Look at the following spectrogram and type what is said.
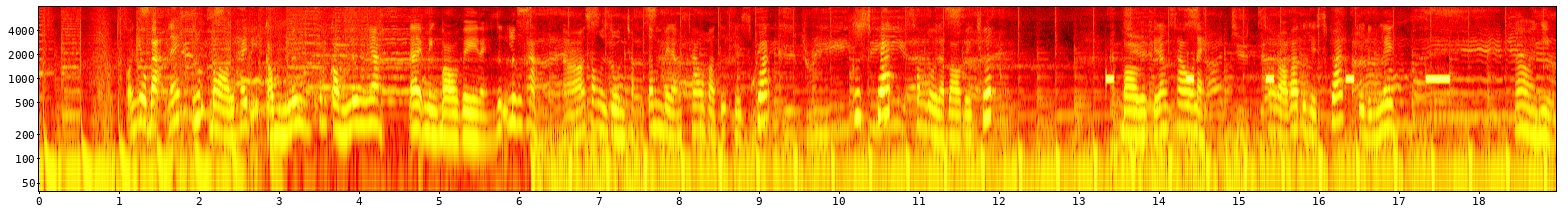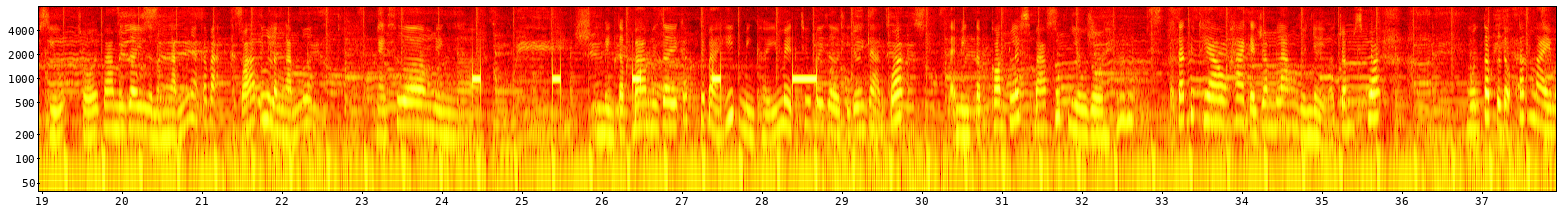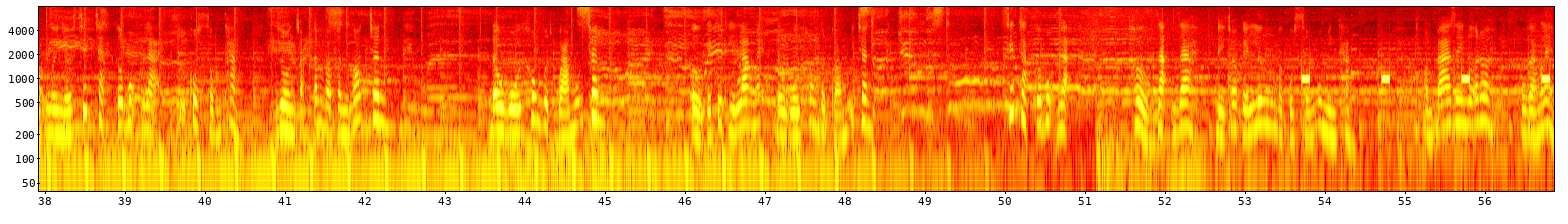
Có nhiều bạn ấy, lúc bò là hay bị còng lưng, không còng lưng nha. Đây mình bò về này, giữ lưng thẳng. Đó, xong rồi dồn trọng tâm về đằng sau vào tư thế squat. Cứ squat, xong rồi là bò về trước. Bò về phía đằng sau này sau đó vào tư thế squat rồi đứng lên. Rồi nghỉ một xíu. Trời ơi 30 giây giờ nó ngắn nha các bạn. Quá ư là ngắn luôn. Ngày xưa mình ờ, mình tập 30 giây các cái bài hit mình thấy mệt, chứ bây giờ thì đơn giản quá. Tại mình tập complex 3 phút nhiều rồi. Động tác tiếp theo, hai cái jump lăng rồi nhảy vào jump squat. Muốn tập được động tác này, mọi người nhớ siết chặt cơ bụng lại, giữ cột sống thẳng, dồn trọng tâm vào phần gót chân đầu gối không vượt quá mũi chân. Ở cái tư thế lăng ấy, đầu gối không vượt quá mũi chân. Siết chặt cơ bụng lại, thở dặn ra để cho cái lưng và cuộc sống của mình thẳng. Còn 3 giây nữa thôi, cố gắng lên.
